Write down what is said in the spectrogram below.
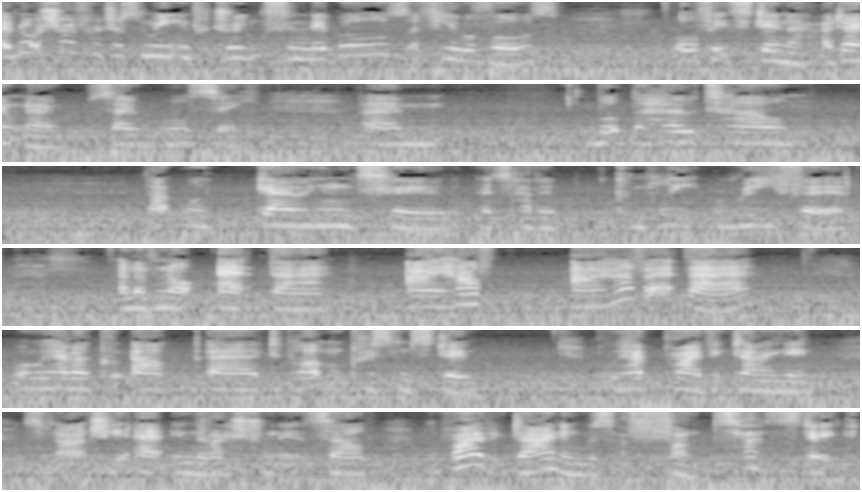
I'm not sure if we're just meeting for drinks and nibbles, a few of us, or if it's dinner. I don't know. So we'll see. Um, but the hotel that we're going to has had a complete refurb, and I've not ate there. I have. I have ate there when we had our, our uh, department Christmas do. We had private dining, so not actually ate in the restaurant itself. The private dining was fantastic.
